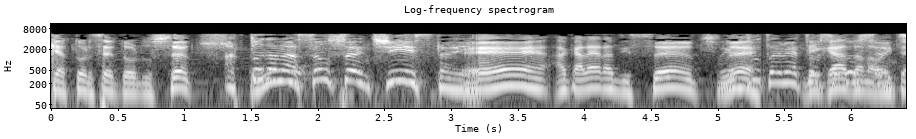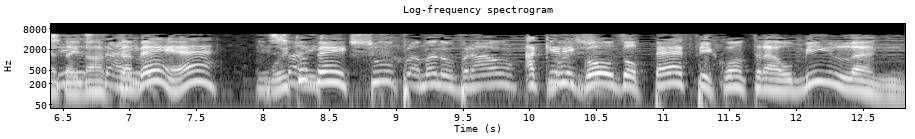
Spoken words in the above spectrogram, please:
que é torcedor do Santos. A toda a nação Santista. Aí. É, a galera de Santos, o né? Também é Ligada na 89 também, é? Isso Muito aí. bem. Supla, Mano Brown. Aquele gol do Pepe contra o Milan.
